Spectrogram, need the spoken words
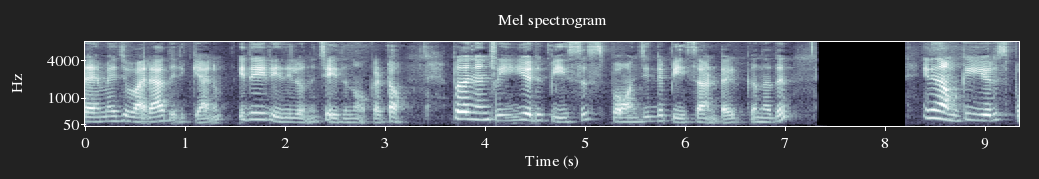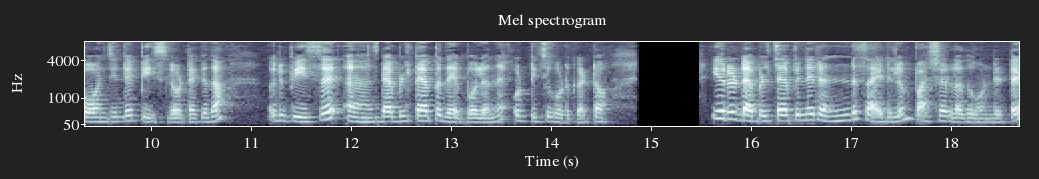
ഡാമേജ് വരാതിരിക്കാനും ഇതേ രീതിയിലൊന്ന് ചെയ്ത് നോക്കട്ടോ. അപ്പോൾ ഞാൻ ചെറിയൊരു പീസ് സ്പോഞ്ചിന്റെ പീസാണ് എടുക്കുന്നത്. ഇനി നമുക്ക് ഈ ഒരു സ്പോഞ്ചിന്റെ പീസിലോട്ടേക്ക് ഇതാ ഒരു പീസ് ഡബിൾ ടാപ്പ് ഇതേപോലെ ഒന്ന് ഒട്ടിച്ച് കൊടുക്കട്ടോ. ഈ ഒരു ഡബിൾ ടാപ്പിന്റെ രണ്ട് സൈഡിലും പശ ഉള്ളത് കൊണ്ടിട്ട്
